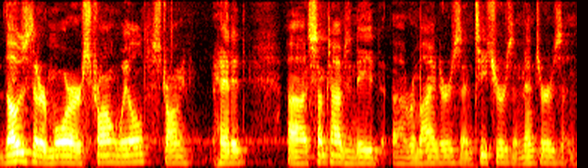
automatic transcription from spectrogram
those that are more strong-willed strong-headed uh, sometimes need uh, reminders and teachers and mentors and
